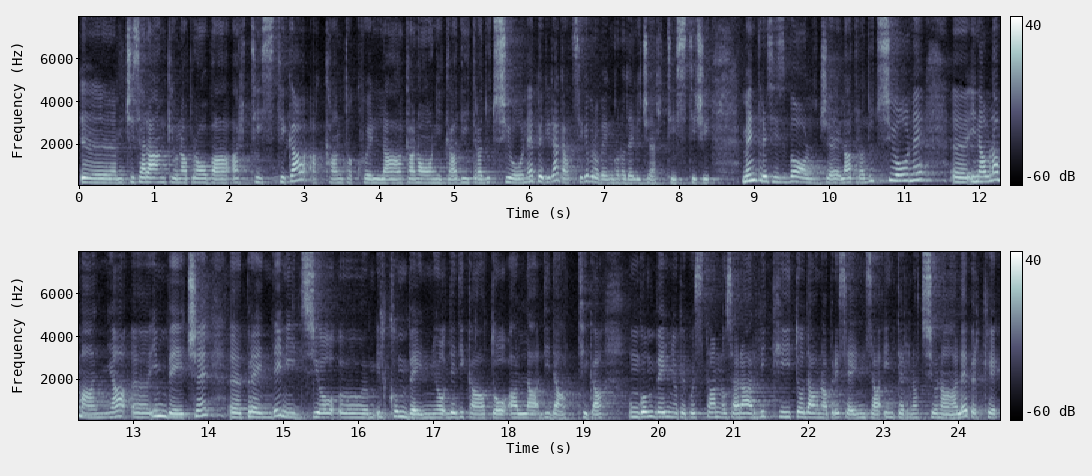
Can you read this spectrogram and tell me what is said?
Eh, ci sarà anche una prova artistica accanto a quella canonica di traduzione per i ragazzi che provengono dai licei artistici. Mentre si svolge la traduzione, eh, in aula magna eh, invece eh, prende inizio eh, il convegno dedicato alla didattica, un convegno che quest'anno sarà arricchito da una presenza internazionale perché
